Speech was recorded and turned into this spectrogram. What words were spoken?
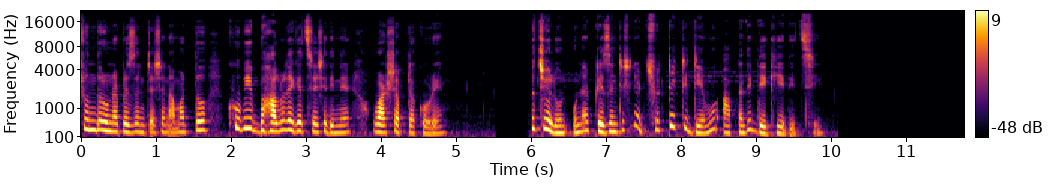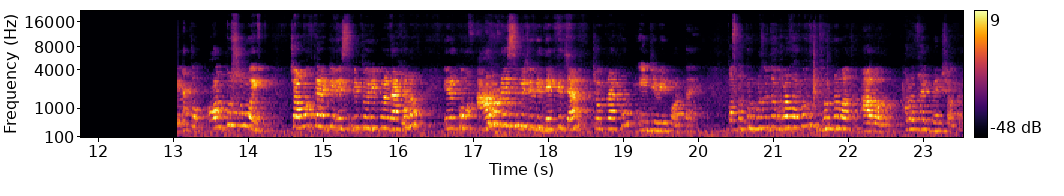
সুন্দর ওনার প্রেজেন্টেশন আমার তো খুবই ভালো লেগেছে সেদিনের ওয়ার্কশপটা করে। চলুন ওনার প্রেজেন্টেশনের ছোট্ট একটি ডেমো আপনাদের দেখিয়ে দিচ্ছি। অল্প চমৎকার একটি রেসিপি তৈরি করে দেখাল। এরকম আরও রেসিপি যদি দেখতে চান, চোখ রাখুন পর্দায়। ততক্ষণ পর্যন্ত ভালো থাকুন ধন্যবাদ আবারও ভালো থাকবেন সবাই।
